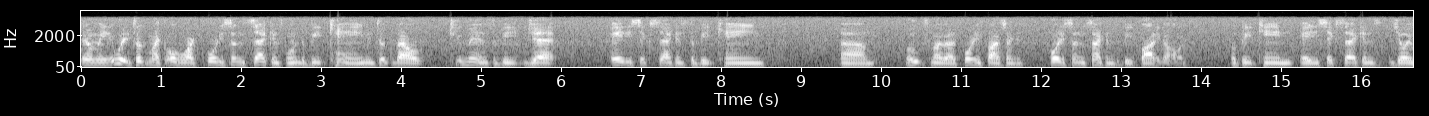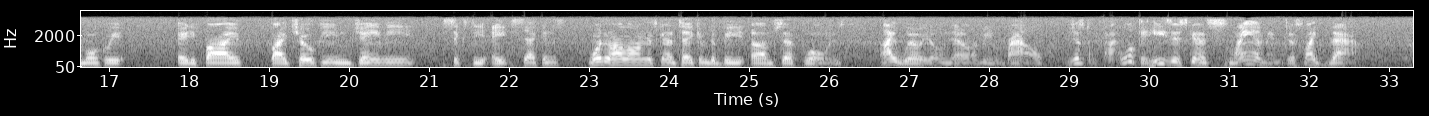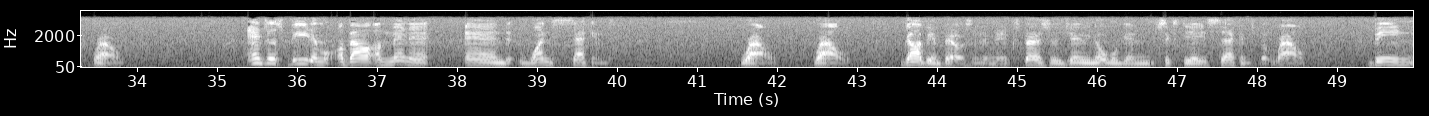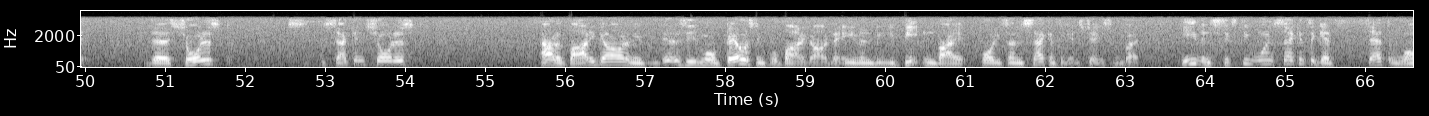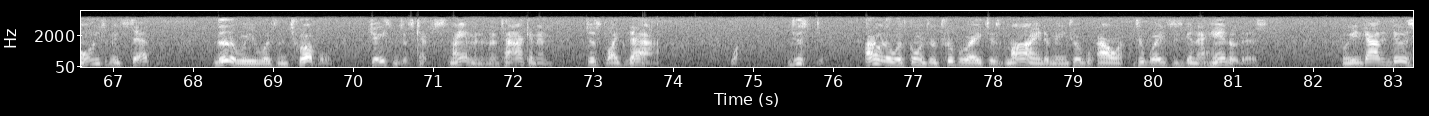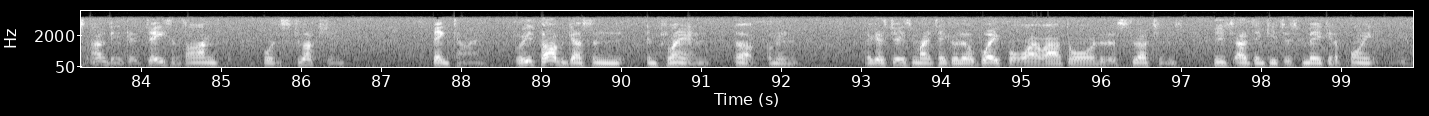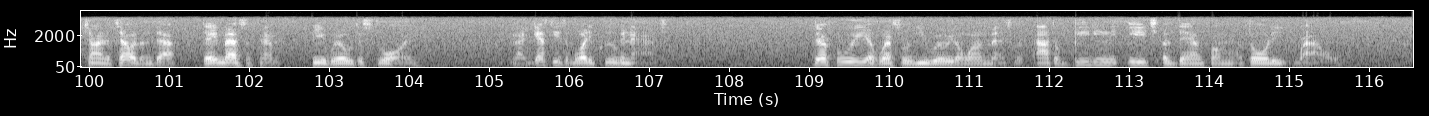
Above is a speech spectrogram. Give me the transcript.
I mean, it really took like over like 40 some seconds for him to beat Kane. It took about two minutes to beat Jet. 86 seconds to beat Kane. Um, oops, my bad. 45 seconds. 47 seconds to beat Bodyguard. Or beat Kane 86 seconds. Joey Mercury 85 by choking Jamie 68 seconds. Wonder how long it's going to take him to beat um, Seth Rollins. I really don't know. I mean, wow. Just look at he's just going to slam him just like that. Wow. And just beat him about a minute and one second. Wow. Wow. Gotta be embarrassing. I mean, especially Jamie Noble getting 68 seconds, but wow. Being the shortest, second shortest out of Bodyguard. I mean, it's even more embarrassing for Bodyguard to even be beaten by 47 seconds against Jason. But even 61 seconds against Seth Rollins, I mean, Seth literally was in trouble. Jason just kept slamming and attacking him, just like that. Just, I don't know what's going through Triple H's mind. I mean, Triple, our, Triple H is going to handle this. What he's got to do something, because Jason's on for destruction. Big time. Well, he's probably got some in plan up. I mean, I guess Jason might take a little break for a while after all the destructions. He's, I think he's just making a point, trying to tell them that they mess with him, he will destroy. And I guess he's already proven that. Definitely a wrestler you really don't want to mess with. After beating each of them from authority, wow.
